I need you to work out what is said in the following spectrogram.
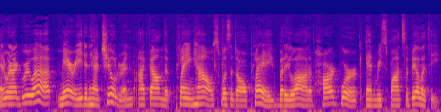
And when I grew up, married, and had children, I found that playing house wasn't all play, but a lot of hard work and responsibility.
